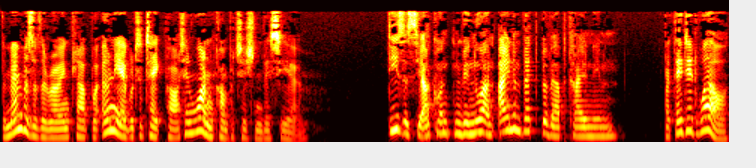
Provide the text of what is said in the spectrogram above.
the members of the rowing club were only able to take part in one competition this year. Dieses Jahr konnten wir nur an einem Wettbewerb teilnehmen. But they did well,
